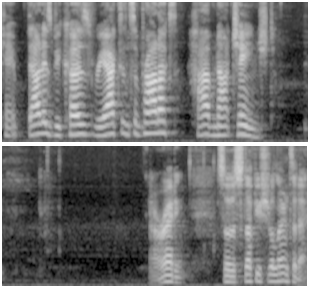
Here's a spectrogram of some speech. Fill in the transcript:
Okay, that is because reactants and products have not changed. Alrighty, so the stuff you should have learned today.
